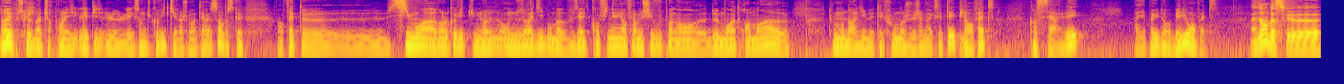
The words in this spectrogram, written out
Oui, parce que bah, tu reprends l'exemple du Covid qui est vachement intéressant parce que, en fait, euh, six mois avant le Covid, tu on nous aurait dit bon, bah, vous allez être confinés et enfermés chez vous pendant euh, deux mois, trois mois. euh, tout le monde aurait dit mais t'es fou, moi je vais jamais accepter. Puis en fait, quand c'est arrivé, bah, il n'y a pas eu de rébellion en fait. Ah non, parce que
